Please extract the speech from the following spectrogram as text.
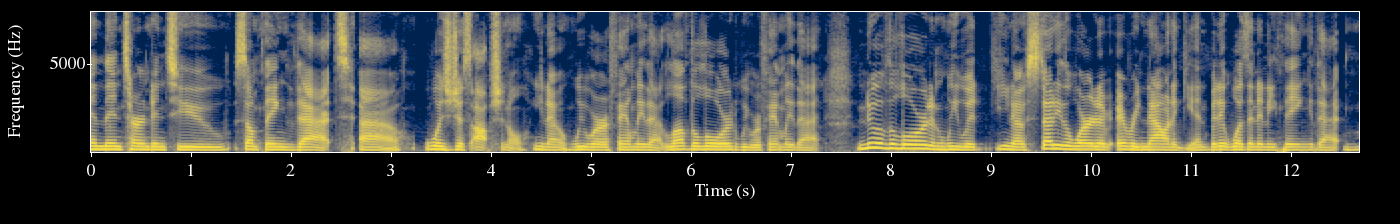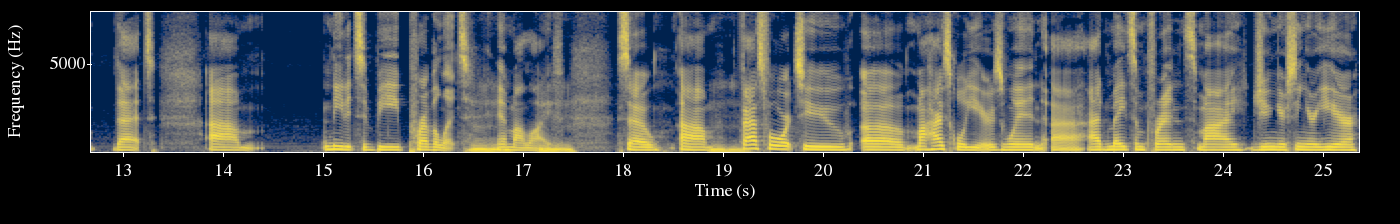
and then turned into something that uh, was just optional. You know, we were a family that loved the Lord. We were a family that knew of the Lord, and we would, you know, study the Word every now and again. But it wasn't anything that that um, needed to be prevalent in my life. So, um, fast forward to uh, my high school years when uh, I'd made some friends my junior, senior year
